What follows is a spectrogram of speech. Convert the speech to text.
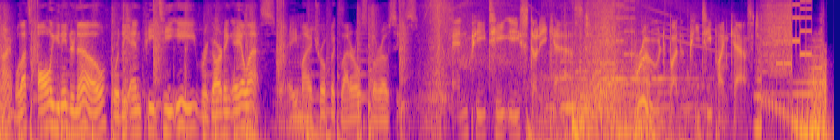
All right, well, that's all you need to know for the NPTE regarding ALS, or amyotrophic lateral sclerosis. NPTE StudyCast. Brewed by the PT Pintcast.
